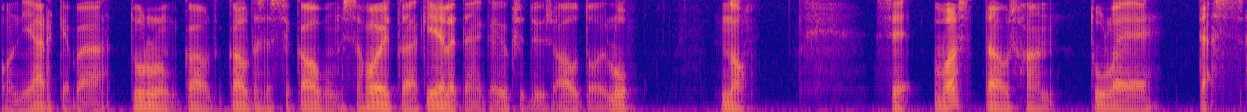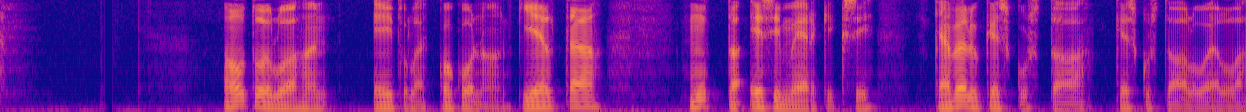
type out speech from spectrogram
on järkevää Turun kaltaisessa kaupungissa hoitaa ja kielletäänkö yksityisautoilu? No, se vastaushan tulee tässä. Autoiluahan ei tule kokonaan kieltää, mutta esimerkiksi – Kävelykeskustaa keskusta-alueella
